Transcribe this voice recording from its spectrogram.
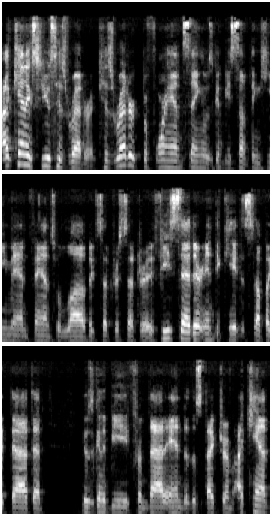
I can't excuse his rhetoric. His rhetoric beforehand saying it was going to be something He-Man fans would love, et cetera, et cetera. If he said or indicated stuff like that, that it was going to be from that end of the spectrum, I can't,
